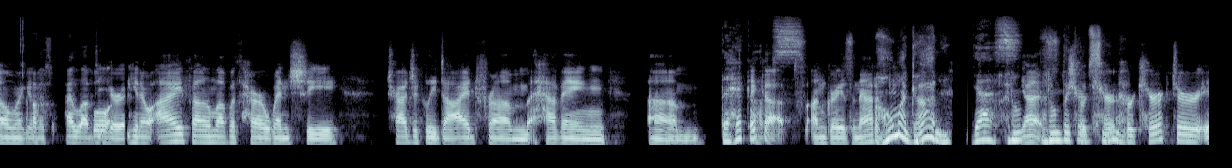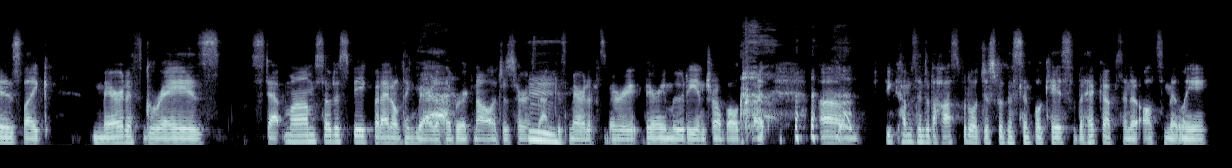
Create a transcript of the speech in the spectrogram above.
Oh my goodness. I love to hear it. you know, I fell in love with her when she tragically died from having um, The hiccups. hiccups on Grey's Anatomy. Oh my God, Yes. I don't, Yes, I don't think her, I've seen that. her character is like Meredith Grey's stepmom, so to speak, but I don't think Meredith ever acknowledges her as that Mm. because Meredith's very, very moody and troubled. But um, she comes into the hospital just with a simple case of the hiccups, and it ultimately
